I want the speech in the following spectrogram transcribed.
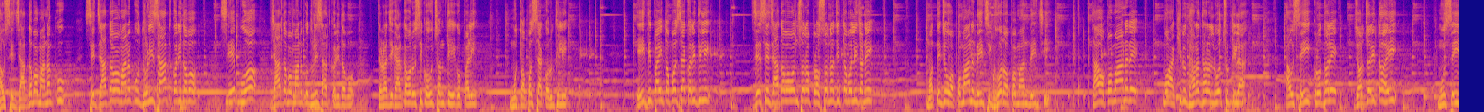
ଆଉ ସେ ଯାଦବମାନଙ୍କୁ ସେ ଯାଦବମାନଙ୍କୁ ଧୂଳିସାତ କରିଦେବ ସେ ପୁଅ ଯାଦବମାନଙ୍କୁ ଧୂଳିସାତ କରିଦେବ ତେଣୁ ଆଜି ଗାର୍ଗବ ଋଷି କହୁଛନ୍ତି ହେ ଗୋପାଳୀ ମୁଁ ତପସ୍ୟା କରୁଥିଲି ଏଇଥିପାଇଁ ତପସ୍ୟା କରିଥିଲି ଯେ ସେ ଯାଦବ ବଂଶର ପ୍ରସନ୍ନଜିତ ବୋଲି ଜଣେ ମୋତେ ଯେଉଁ ଅପମାନ ଦେଇଛି ଘୋର ଅପମାନ ଦେଇଛି ତା ଅପମାନରେ ମୋ ଆଖିରୁ ଧାର ଧାର ଲୁହ ଛୁଟିଲା ଆଉ ସେଇ କ୍ରୋଧରେ ଜର୍ଜରିତ ହେଇ ମୁଁ ସେଇ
